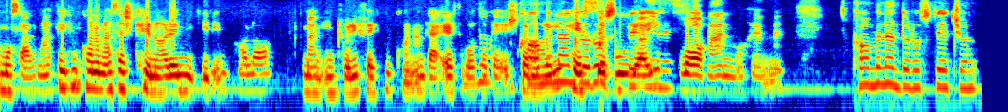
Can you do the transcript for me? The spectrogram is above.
مسلما فکر می‌کنم ازش کناره می‌گیریم. حالا من اینطوری فکر می‌کنم در ارتباطات اجتماعی حس بویایی واقعا مهمه. کاملا درسته چون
